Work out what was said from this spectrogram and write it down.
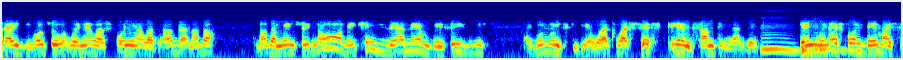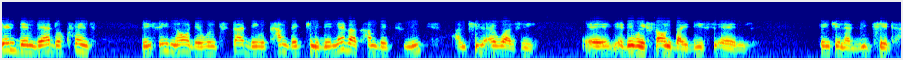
tried also when I was phoning, I was up another another man said, no, they changed their name. They say, I don't know what what self claim something like that. Mm-hmm. Then when I phoned them, I sent them their documents. They say no, they will start. They will come back to me. They never come back to me until I was. Uh, they were found by this uh, pension administrator.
